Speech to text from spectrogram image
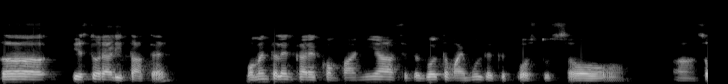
uh, este o realitate. Momentele în care compania se dezvoltă mai mult decât postul să o să,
